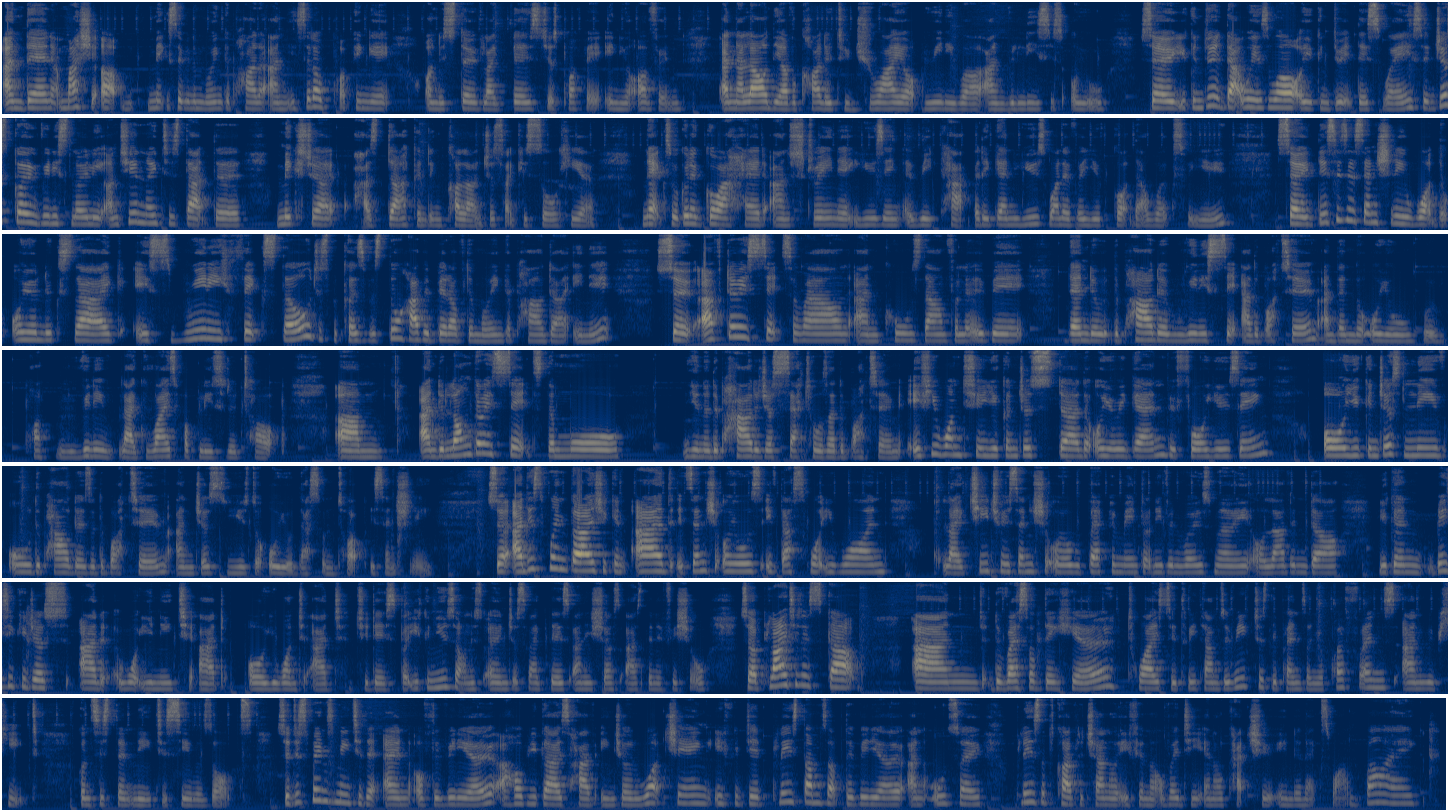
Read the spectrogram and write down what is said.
and then mash it up mix it with the moringa powder and instead of popping it on the stove like this just pop it in your oven and allow the avocado to dry up really well and release its oil so you can do it that way as well or you can do it this way. So just go really slowly until you notice that the mixture has darkened in color just like you saw here. Next we're going to go ahead and strain it using a wig cap but again use whatever you've got that works for you. So this is essentially what the oil looks like. It's really thick still just because we still have a bit of the moringa powder in it. So after it sits around and cools down for a little bit then the, the powder will really sit at the bottom and then the oil will pop really like rise properly to the top. Um, and the longer it sits the more you know the powder just settles at the bottom. If you want to you can just stir the oil again before using or you can just leave all the powders at the bottom and just use the oil that's on top essentially. So at this point guys you can add essential oils if that's what you want like tea tree essential oil peppermint or even rosemary or lavender. You can basically just add what you need to add or you want to add to this but you can use it on its own just like this and it's just as beneficial. So apply to the scalp and the rest of the hair twice to three times a week. Just depends on your preference and repeat consistently to see results. So this brings me to the end of the video. I hope you guys have enjoyed watching. If you did please thumbs up the video and also please subscribe to the channel if you're not already and i'll catch you in the next one. Bye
